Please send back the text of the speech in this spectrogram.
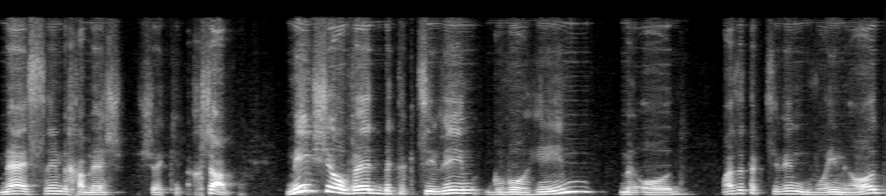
125 שקל. עכשיו, מי שעובד בתקציבים גבוהים מאוד, מה זה תקציבים גבוהים מאוד?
